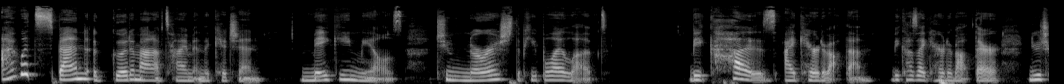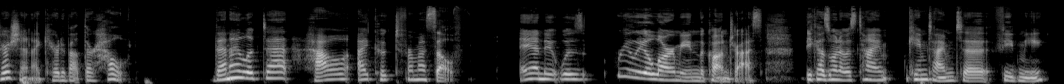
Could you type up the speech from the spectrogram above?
I would spend a good amount of time in the kitchen making meals to nourish the people I loved because I cared about them, because I cared about their nutrition, I cared about their health. Then I looked at how I cooked for myself, and it was really alarming the contrast because when it was time came time to feed me,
